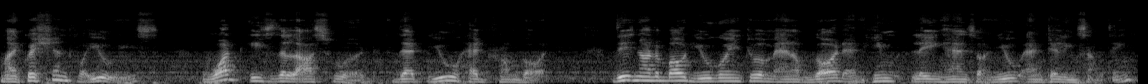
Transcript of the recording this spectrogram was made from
My question for you is, what is the last word that you had from God? This is not about you going to a man of God and him laying hands on you and telling something.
